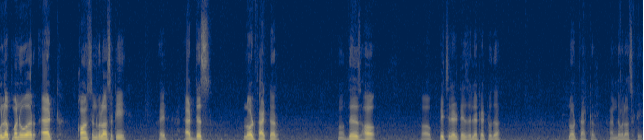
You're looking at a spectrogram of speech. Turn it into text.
pull up maneuver at constant velocity right at this load factor this is how uh, pitch rate is related to the load factor and the velocity.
